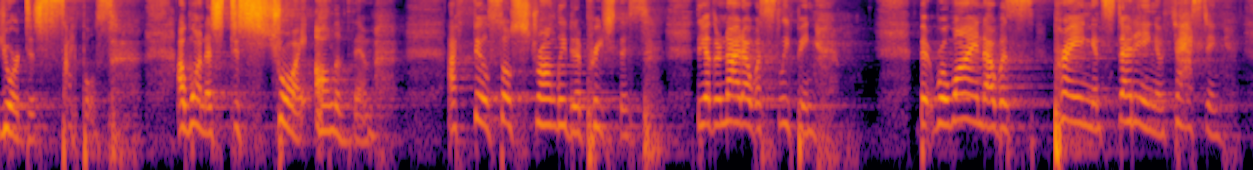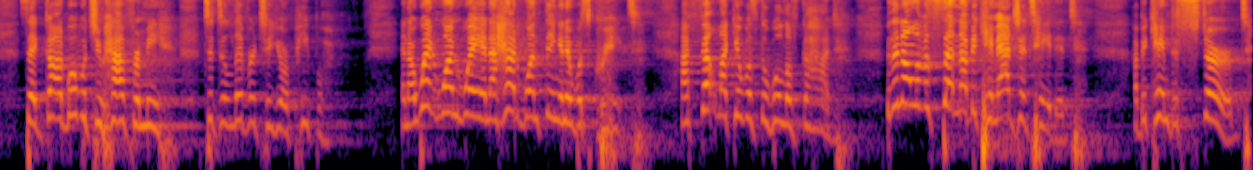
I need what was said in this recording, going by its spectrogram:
your disciples. I want to destroy all of them. I feel so strongly to preach this. The other night I was sleeping, but rewind, I was praying and studying and fasting. Said, God, what would you have for me to deliver to your people? And I went one way and I had one thing and it was great. I felt like it was the will of God. But then all of a sudden, I became agitated. I became disturbed.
